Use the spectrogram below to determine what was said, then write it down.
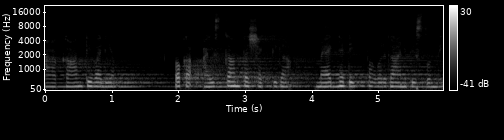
ఆ కాంతి వలయం ఒక అయస్కాంత శక్తిగా మ్యాగ్నెటిక్ పవర్గా అనిపిస్తుంది.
